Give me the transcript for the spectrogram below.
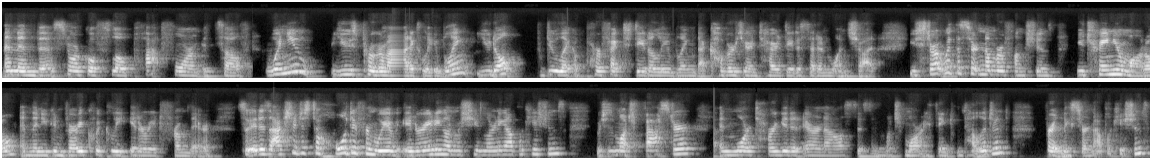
And then the Snorkel Flow platform itself, when you use programmatic labeling, you don't do like a perfect data labeling that covers your entire data set in one shot. You start with a certain number of functions, you train your model, and then you can very quickly iterate from there. So it is actually just a whole different way of iterating on machine learning applications, which is much faster and more targeted error analysis and much more, I think, intelligent for at least certain applications.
